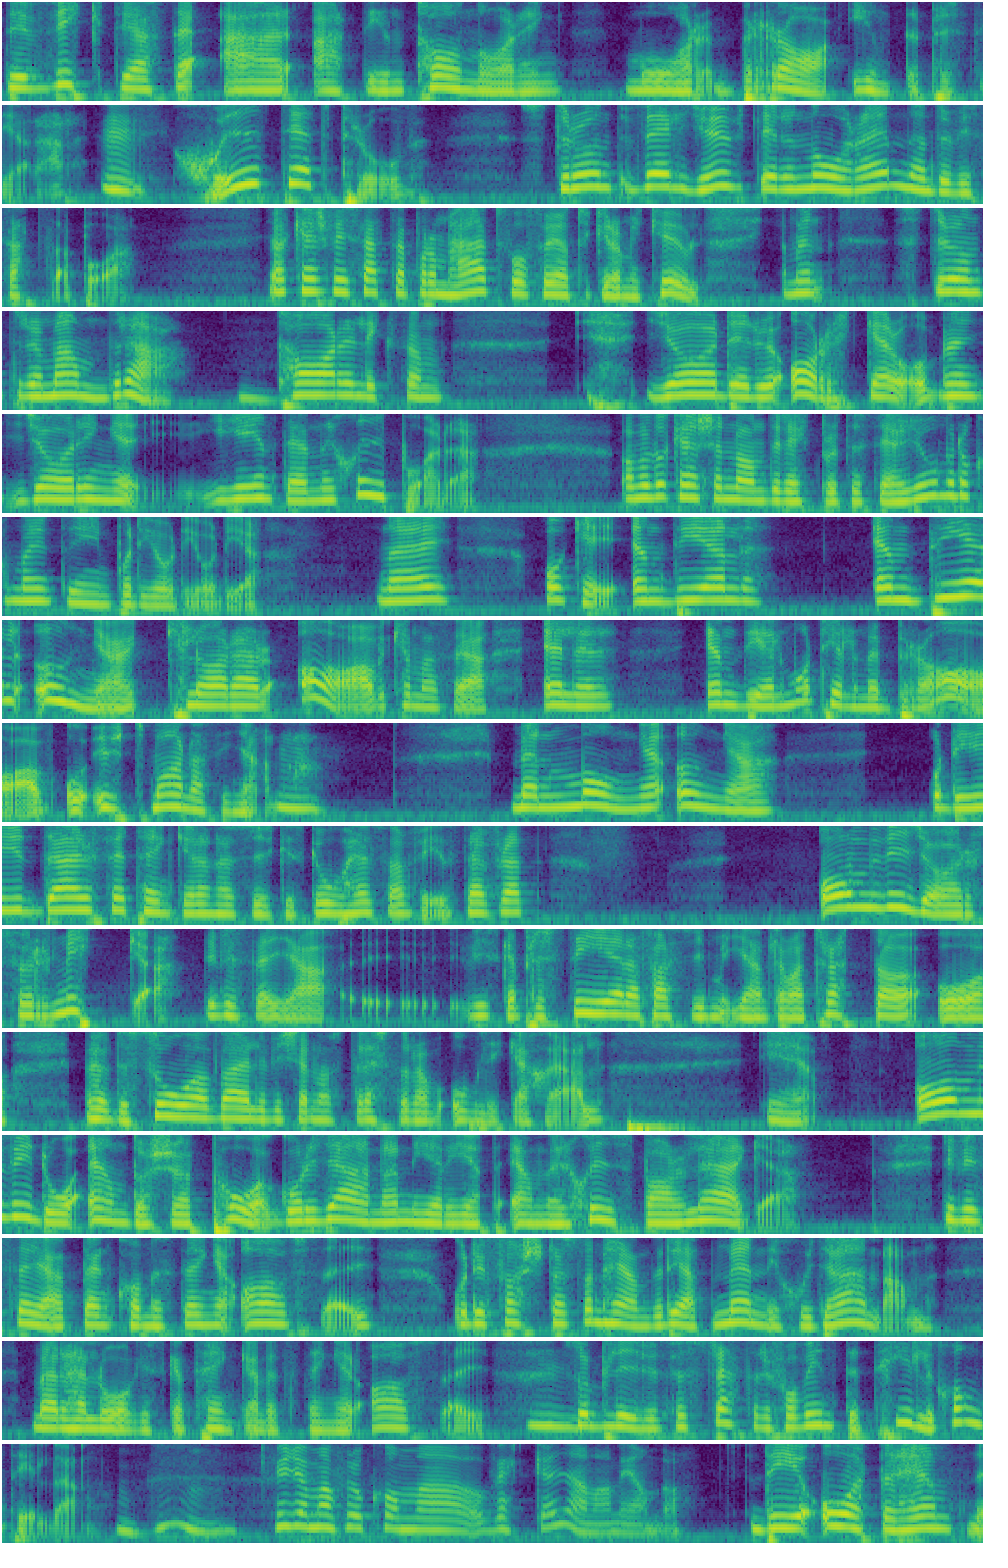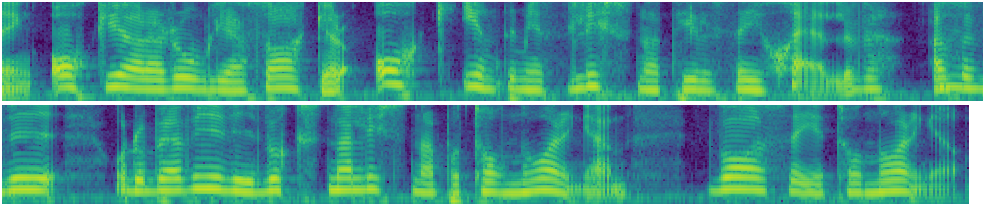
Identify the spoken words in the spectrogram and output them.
Det viktigaste är att din tonåring mår bra, inte presterar. Skit i ett prov. Strunt, välj ut, är det några ämnen du vill satsa på? Jag kanske vill satsa på de här två för jag tycker de är kul. Ja, men strunt i de andra. Ta det liksom, gör det du orkar, men gör inget, ge inte energi på det. Ja, men då kanske någon direkt protesterar, jo men då kommer jag inte in på det och det och det. Nej, okej, en del en del unga klarar av, kan man säga, eller en del mår till och med bra av att utmana sin hjärna. Men många unga, och det är ju därför jag tänker den här psykiska ohälsan finns, därför att om vi gör för mycket, det vill säga eh, vi ska prestera fast vi egentligen var trötta och behövde sova eller vi känner oss stressade av olika skäl. Eh, om vi då ändå kör på, går hjärnan ner i ett energisparläge. Det vill säga att den kommer stänga av sig. Och det första som händer är att människohjärnan med det här logiska tänkandet stänger av sig. Så blir vi för stressade får vi inte tillgång till den. Hur gör man för att komma och väcka hjärnan igen då? Det är återhämtning och göra roliga saker och inte minst lyssna till sig själv. Alltså vi, och då behöver ju vi vuxna lyssna på tonåringen. Vad säger tonåringen?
